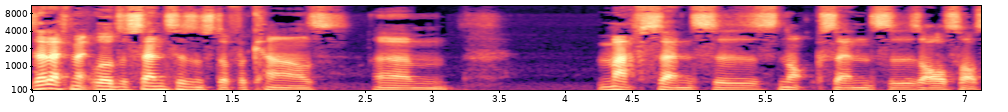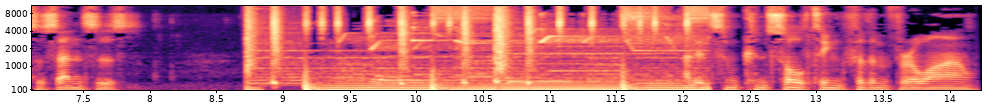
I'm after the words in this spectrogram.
ZF make loads of sensors and stuff for cars. Um, MAF sensors, NOx sensors, all sorts of sensors. I did some consulting for them for a while.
